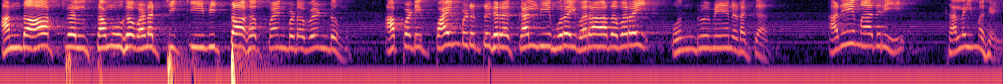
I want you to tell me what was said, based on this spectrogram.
அந்த ஆற்றல் சமூக வளர்ச்சிக்கு வித்தாக பயன்பட வேண்டும். அப்படி பயன்படுத்துகிற கல்வி முறை வராத வரை ஒன்றுமே நடக்காது. அதே மாதிரி கலைமகள்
